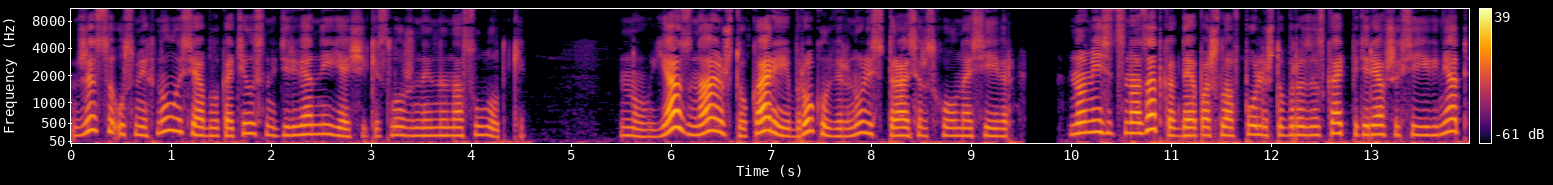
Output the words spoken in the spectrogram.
Джесса усмехнулась и облокотилась на деревянные ящики, сложенные на носу лодки. «Ну, я знаю, что Карри и Брокл вернулись в Трассерсхолл на север, но месяц назад, когда я пошла в поле, чтобы разыскать потерявшихся ягнят,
